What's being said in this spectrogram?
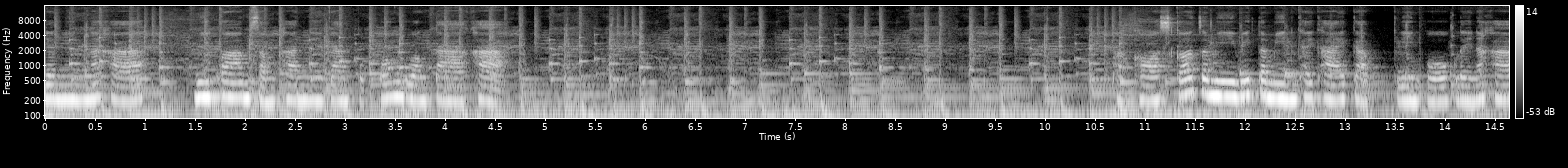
ยานินนะคะ มีความสำคัญในการปกป้องดวงตาค่ะ ผักคอสก็จะมีวิตามินคล้ายๆกับกรีนโอ๊กเลยนะคะ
